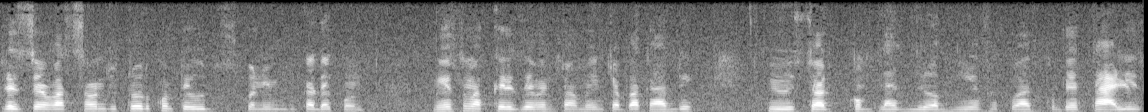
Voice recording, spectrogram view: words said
preservação de todo o conteúdo disponível em cada conta, mesmo aqueles eventualmente apagados e o histórico completo de login efetuado com detalhes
